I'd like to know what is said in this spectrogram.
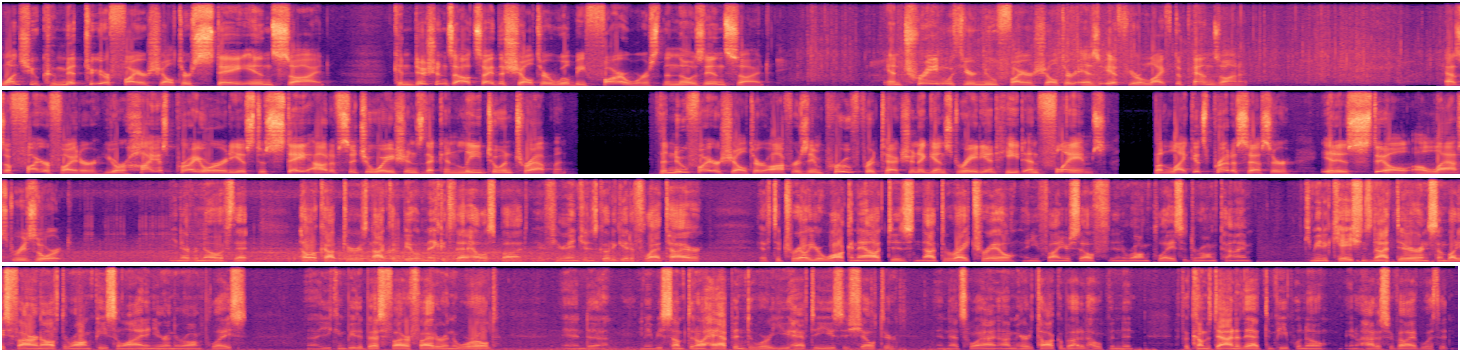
Once you commit to your fire shelter, stay inside. Conditions outside the shelter will be far worse than those inside. And train with your new fire shelter as if your life depends on it. As a firefighter, your highest priority is to stay out of situations that can lead to entrapment. The new fire shelter offers improved protection against radiant heat and flames, but like its predecessor, it is still a last resort. You never know if that helicopter is not going to be able to make it to that helispot, if your engine's going to get a flat tire, if the trail you're walking out is not the right trail and you find yourself in the wrong place at the wrong time. Communication's not there and somebody's firing off the wrong piece of line and you're in the wrong place. Uh, you can be the best firefighter in the world and uh, maybe something will happen to where you have to use the shelter. And that's why I, I'm here to talk about it, hoping that if it comes down to that, then people know, you know how to survive with it.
